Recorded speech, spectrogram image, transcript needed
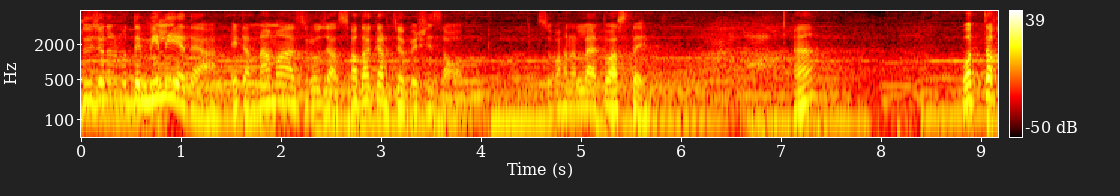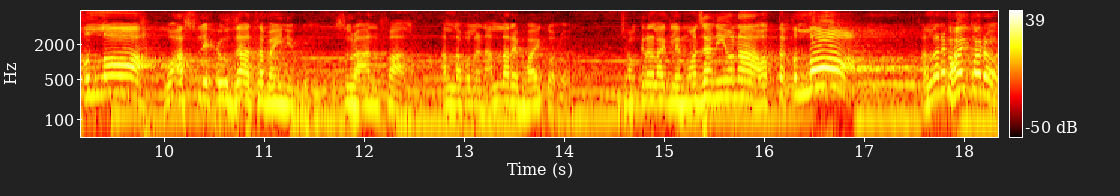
দুইজনের মধ্যে মিলিয়ে দেয়া, এটা নামাজ, রোজা, সদাকার চেয়ে বেশি সওয়াব। সুবহানাল্লাহ, এত আসতে? হ্যাঁ? ওয়াত্তাকুল্লাহ ওয়া আসলিহু যাতা আল্লাহ বলেন, আল্লাহরে ভয় করো। ঝগড়া লাগলে মজা নিও না, ওয়াত্তাকুল্লাহ! আল্লাহরে ভয় করো।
